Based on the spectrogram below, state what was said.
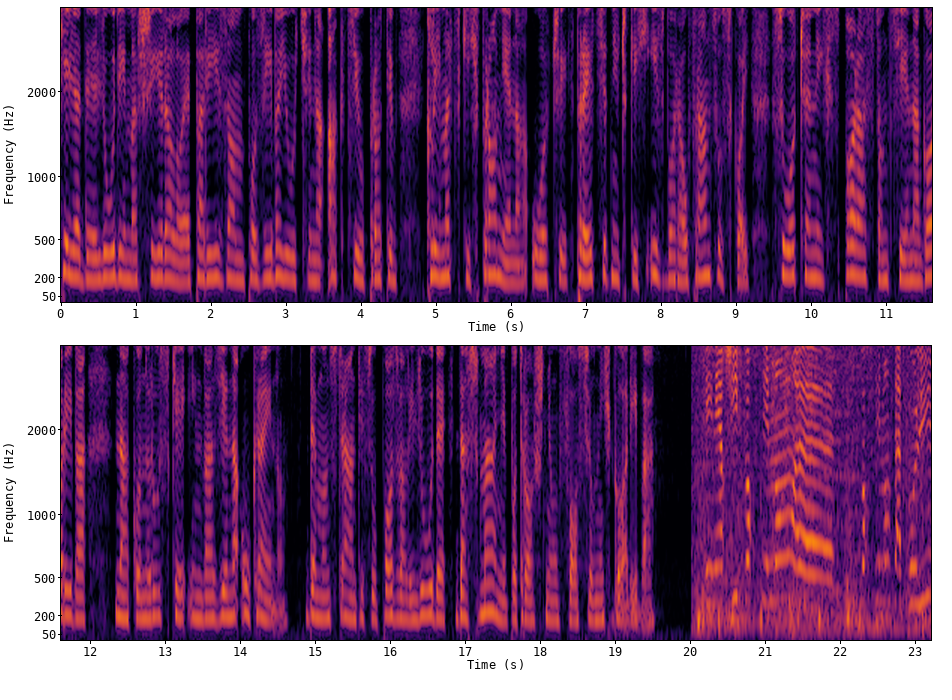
Hiljade ljudi marširalo je Parizom pozivajući na akciju protiv klimatskih promjena u oči predsjedničkih izbora u Francuskoj, suočenih s porastom cijena goriva nakon ruske invazije na Ukrajinu. Demonstranti su pozvali ljude da smanje potrošnju fosilnih goriva. L'énergie forcément euh, forcément ça pollue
